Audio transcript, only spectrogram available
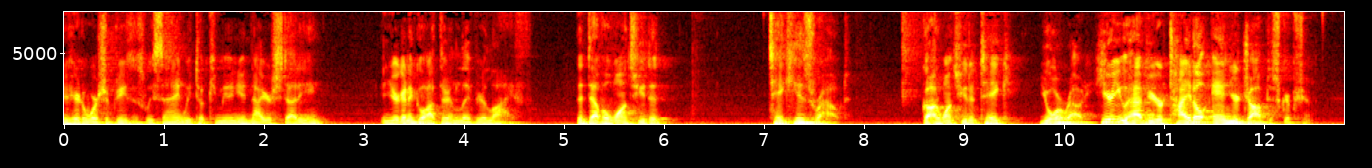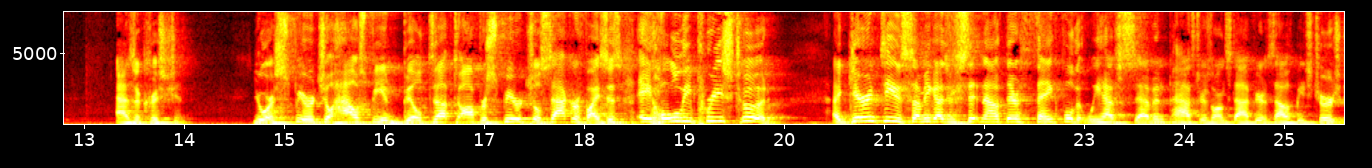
You're here to worship Jesus. We sang, we took communion, now you're studying, and you're going to go out there and live your life. The devil wants you to take his route, God wants you to take your route. Here you have your title and your job description as a Christian. You are a spiritual house being built up to offer spiritual sacrifices, a holy priesthood. I guarantee you, some of you guys are sitting out there thankful that we have seven pastors on staff here at South Beach Church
